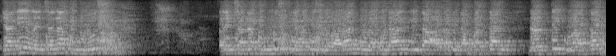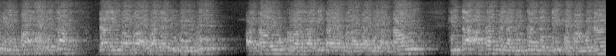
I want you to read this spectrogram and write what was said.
Jadi rencana pengurus rencana pengurus di habis lebaran mudah-mudahan kita akan mendapatkan nanti wakaf infak sedekah dari bapak-bapak ibu-ibu atau keluarga kita yang berada di rantau kita akan melanjutkan nanti pembangunan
